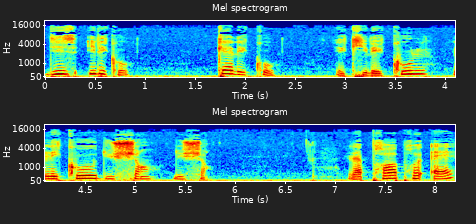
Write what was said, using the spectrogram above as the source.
disent illico. Quel écho Et qu'il écoule l'écho du chant du chant. La propre haie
